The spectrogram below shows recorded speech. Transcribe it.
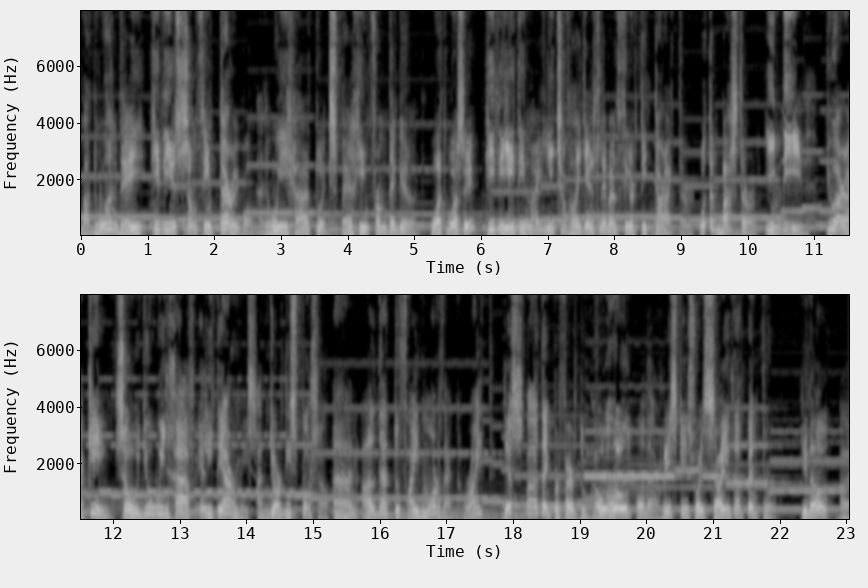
But one day he did something terrible and we had to expel him from the guild. What was it? He deleted my League of Legends level 30 character. What a bastard! Indeed. You are a king, so you will have elite armies at your disposal, and all that to fight Mordack, right? Yes, but I prefer to go alone on a risky suicide adventure. You know, I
